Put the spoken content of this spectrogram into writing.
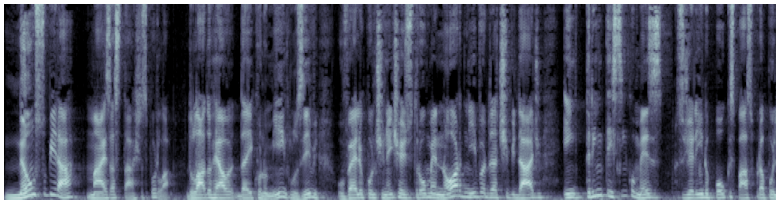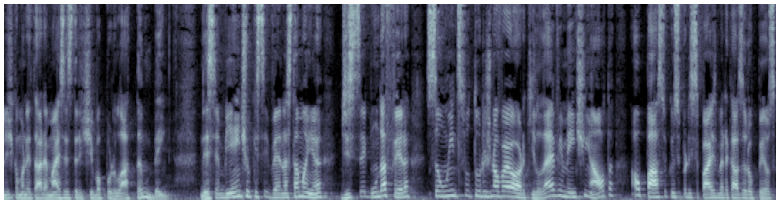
não subirá mais as taxas por lá. Do lado real da economia, inclusive, o velho continente registrou o menor nível de atividade em 35 meses, sugerindo pouco espaço para a política monetária mais restritiva por lá também. Nesse ambiente, o que se vê nesta manhã de segunda-feira são índices futuros de Nova York levemente em alta, ao passo que os principais mercados europeus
